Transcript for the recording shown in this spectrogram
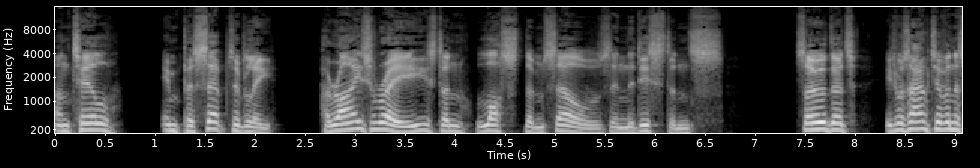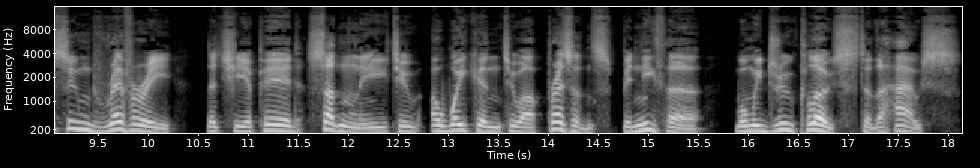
until, imperceptibly, her eyes raised and lost themselves in the distance, so that it was out of an assumed reverie that she appeared suddenly to awaken to our presence beneath her when we drew close to the house.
